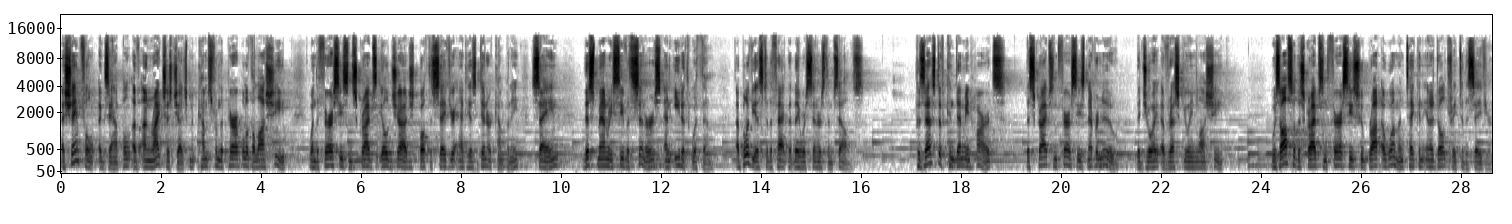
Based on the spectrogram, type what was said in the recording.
A shameful example of unrighteous judgment comes from the parable of the lost sheep when the Pharisees and scribes ill judged both the Savior and his dinner company, saying, This man receiveth sinners and eateth with them, oblivious to the fact that they were sinners themselves. Possessed of condemning hearts, the scribes and Pharisees never knew the joy of rescuing lost sheep. Was also the scribes and Pharisees who brought a woman taken in adultery to the Savior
